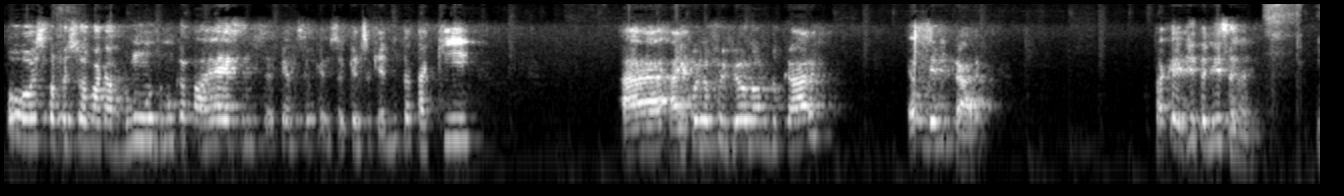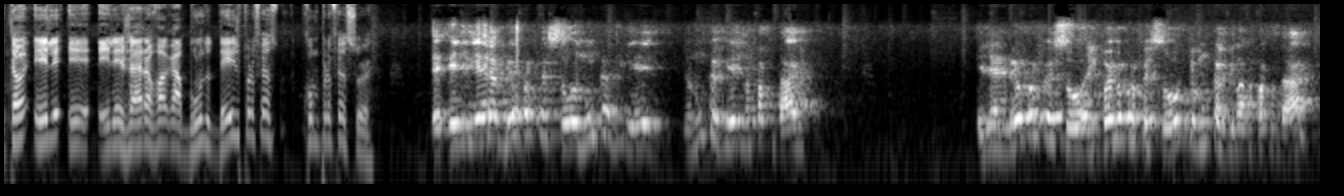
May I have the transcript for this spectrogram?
pô, esse professor vagabundo, nunca aparece, não sei o que, não sei o que, não sei o que, não sei o que, nunca tá aqui. Aí quando eu fui ver o nome do cara, é o mesmo cara. Tu acredita nisso, Hernani? Então ele, ele já era vagabundo desde profe- como professor. Ele era meu professor, eu nunca vi ele. Eu nunca vi ele na faculdade. Ele é meu professor, ele foi meu professor, que eu nunca vi lá na faculdade,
